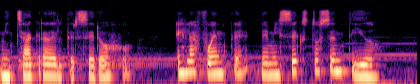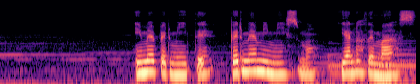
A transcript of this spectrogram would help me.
Mi chakra del tercer ojo es la fuente de mi sexto sentido y me permite verme a mí mismo y a los demás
